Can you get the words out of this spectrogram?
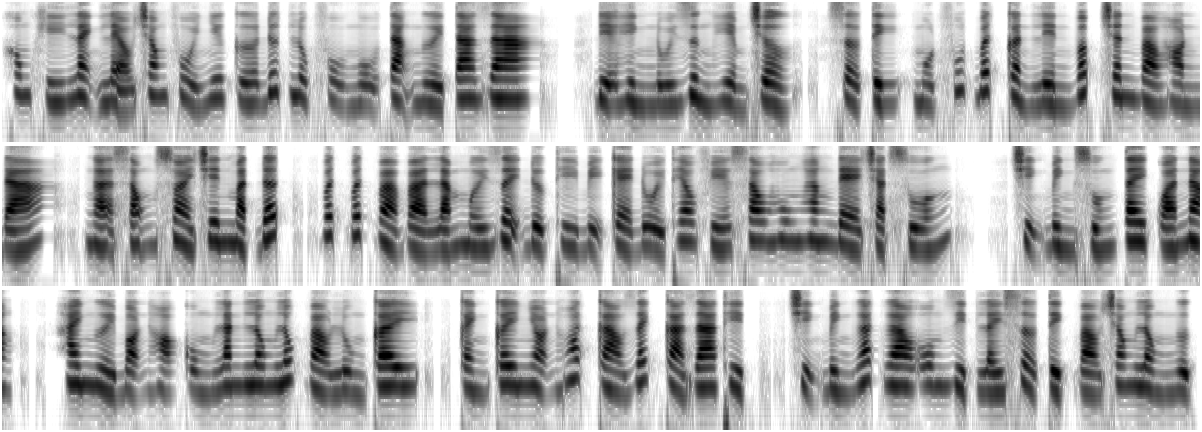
Không khí lạnh lẽo trong phổi như cứa đứt lục phủ ngũ tạng người ta ra. Địa hình núi rừng hiểm trở, sở tịch một phút bất cẩn liền vấp chân vào hòn đá, ngã sóng xoài trên mặt đất, vất vất vả vả lắm mới dậy được thì bị kẻ đuổi theo phía sau hung hăng đè chặt xuống. Trịnh Bình xuống tay quá nặng, hai người bọn họ cùng lăn lông lốc vào lùm cây, cành cây nhọn hoắt cào rách cả da thịt. Trịnh Bình gắt gao ôm dịt lấy sở tịch vào trong lồng ngực,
